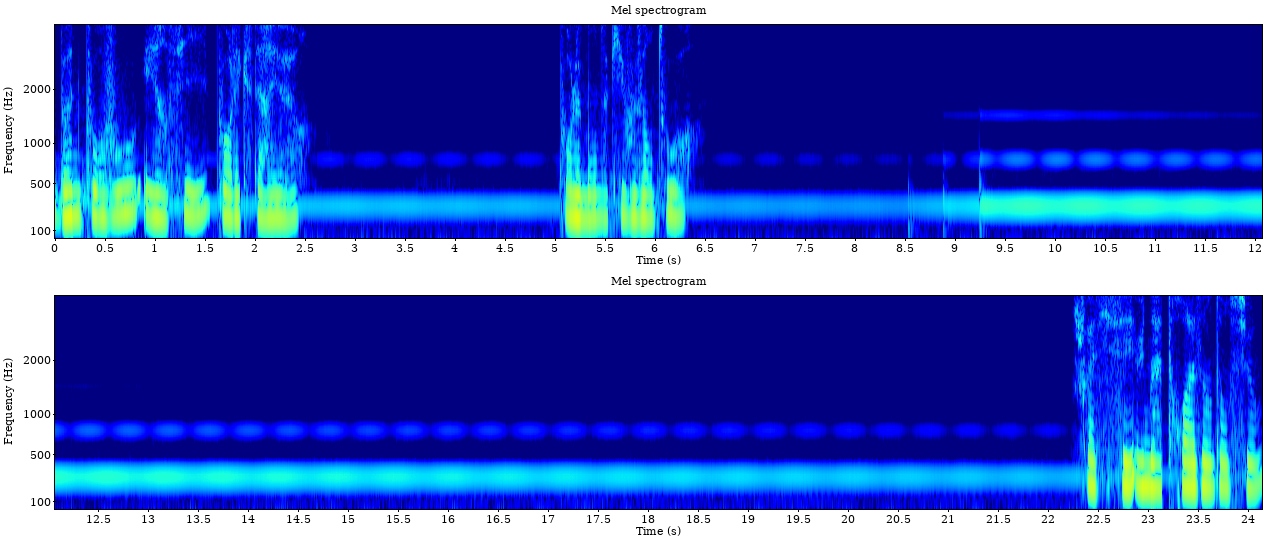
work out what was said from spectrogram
Bonnes pour vous et ainsi pour l'extérieur, pour le monde qui vous entoure. Choisissez une à trois intentions.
